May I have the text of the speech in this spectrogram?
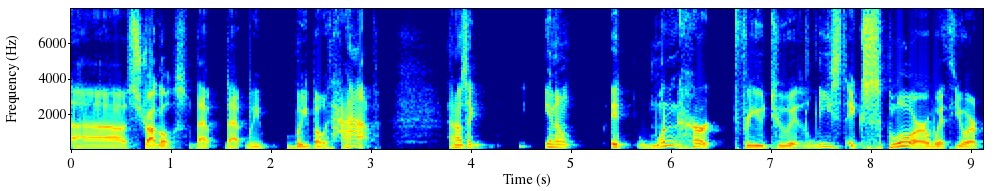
uh, struggles that that we we both have, and I was like, you know, it wouldn't hurt for you to at least explore with your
